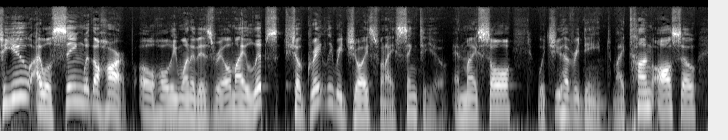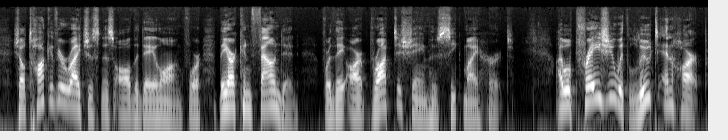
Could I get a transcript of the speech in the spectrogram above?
To you I will sing with the harp, O Holy One of Israel. My lips shall greatly rejoice when I sing to you, and my soul, which you have redeemed. My tongue also shall talk of your righteousness all the day long, for they are confounded for they are brought to shame who seek my hurt. I will praise you with lute and harp.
